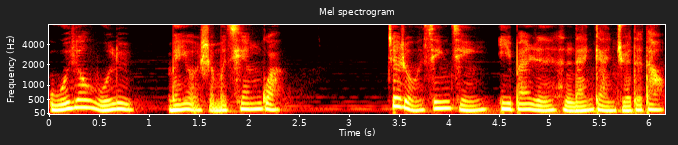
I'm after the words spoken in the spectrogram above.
无忧无虑，没有什么牵挂，这种心情一般人很难感觉得到。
